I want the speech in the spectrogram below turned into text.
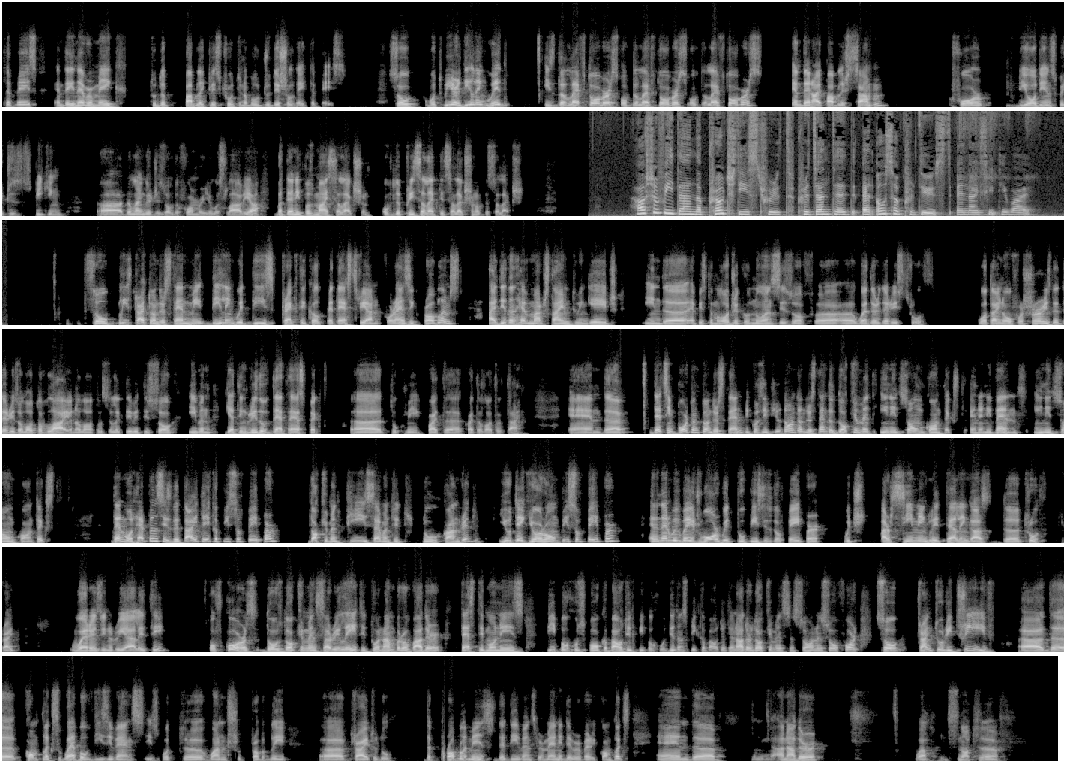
database and they never make to the publicly scrutinable judicial database. So what we are dealing with is the leftovers of the leftovers of the leftovers. And then I publish some for the audience which is speaking uh, the languages of the former Yugoslavia. But then it was my selection of the pre-selected selection of the selection. How should we then approach these truths presented and also produced in ICTY? So please try to understand me. Dealing with these practical pedestrian forensic problems, I didn't have much time to engage in the epistemological nuances of uh, uh, whether there is truth. What I know for sure is that there is a lot of lie and a lot of selectivity. So even getting rid of that aspect uh, took me quite a, quite a lot of time. And uh, that's important to understand because if you don't understand the document in its own context and an event in its own context, then what happens is that I take a piece of paper, document P7200, you take your own piece of paper, and then we wage war with two pieces of paper which are seemingly telling us the truth, right? Whereas in reality, of course, those documents are related to a number of other testimonies, people who spoke about it, people who didn't speak about it, and other documents, and so on and so forth. So trying to retrieve uh, the complex web of these events is what uh, one should probably uh, try to do. The problem is that the events were many, they were very complex, and uh, another, well, it's not, uh,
